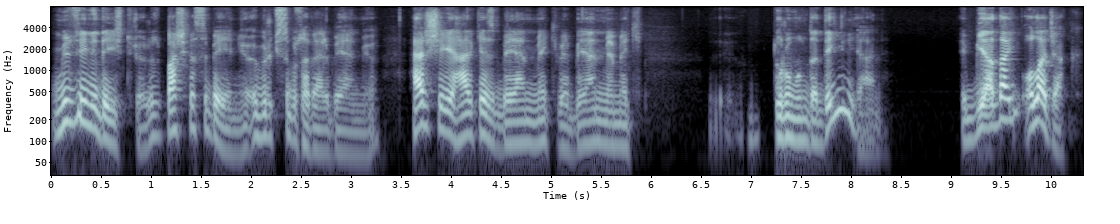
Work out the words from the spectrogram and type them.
Müziğini değiştiriyoruz. Başkası beğeniyor. Öbürküsü bu sefer beğenmiyor. Her şeyi herkes beğenmek ve beğenmemek durumunda değil yani. E, bir aday olacak.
